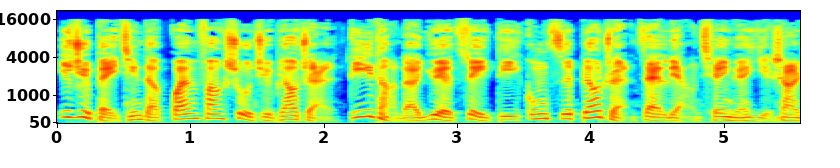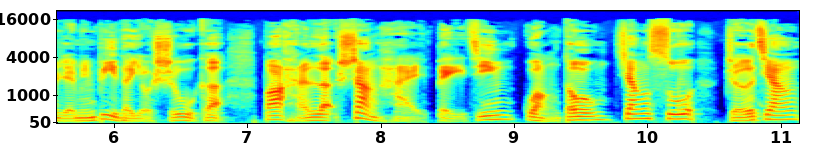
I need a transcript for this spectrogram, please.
依据北京的官方数据标准，低档的月最低工资标准在两千元以上人民币的有十五个，包含了上海、北京、广东、江苏、浙江、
